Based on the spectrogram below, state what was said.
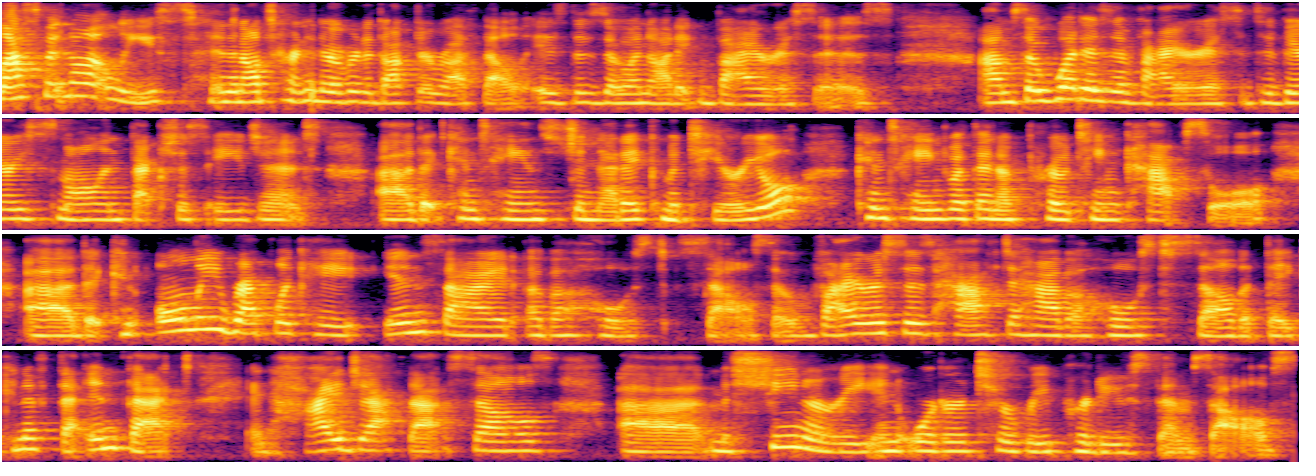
Last but not least, and then I'll turn it over to Dr. Rothfeldt, is the zoonotic viruses. Um, so what is a virus? It's a very small infectious agent uh, that contains genetic material contained within a protein capsule uh, that can only replicate inside of a host cell. So viruses have to have a host cell that they can infect and hijack that cell's uh, machinery in order to reproduce themselves.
